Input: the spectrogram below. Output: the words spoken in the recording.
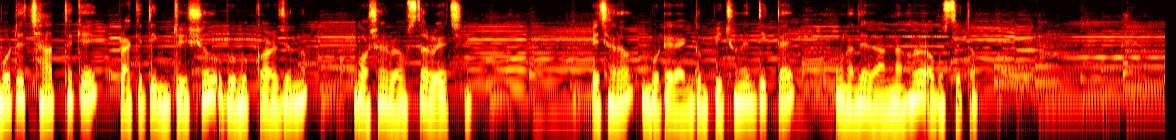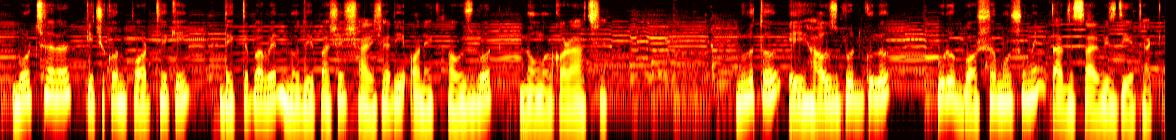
বোটের ছাদ থেকে প্রাকৃতিক দৃশ্য উপভোগ করার জন্য বসার ব্যবস্থা রয়েছে। এছাড়াও বোটের একদম পিছনের দিকটায় ওনাদের রান্নাঘর অবস্থিত। বোট ছাড়ার কিছুক্ষণ পর থেকেই দেখতে পাবেন নদীর পাশে সারি সারি অনেক হাউস বোট নোঙর করা আছে। মূলত এই হাউস বোটগুলো পুরো বর্ষা মৌসুমে তাদের সার্ভিস দিয়ে থাকে।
